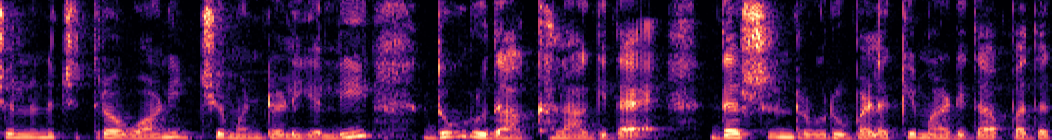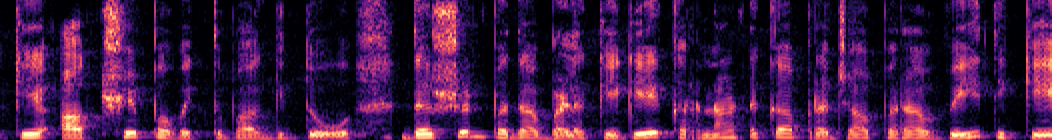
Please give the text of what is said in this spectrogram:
ಚಲನಚಿತ್ರ ವಾಣಿಜ್ಯ ಮಂಡಳಿಯಲ್ಲಿ ದೂರು ದಾಖಲಾಗಿದೆ. ದರ್ಶನ್ ರವರು ಬಳಕೆ ಮಾಡಿದ ಪದಕ್ಕೆ ಆಕ್ಷೇಪ ವ್ಯಕ್ತವಾಗಿದ್ದು, ದರ್ಶನ್ ಪದ ಬಳಕೆಗೆ ಕರ್ನಾಟಕ ಪ್ರಜಾಪರ ವೇದಿಕೆ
